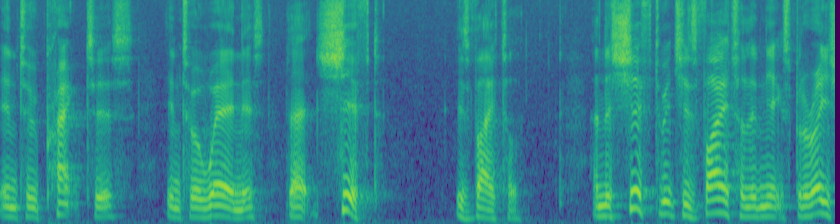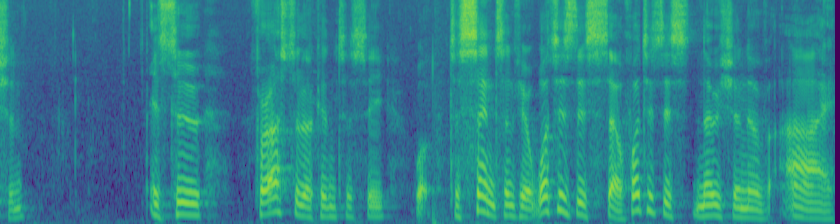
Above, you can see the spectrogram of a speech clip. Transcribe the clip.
into practice, into awareness, that shift is vital. And the shift which is vital in the exploration is to, for us to look and to see, what, to sense and feel, what is this self? What is this notion of I,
